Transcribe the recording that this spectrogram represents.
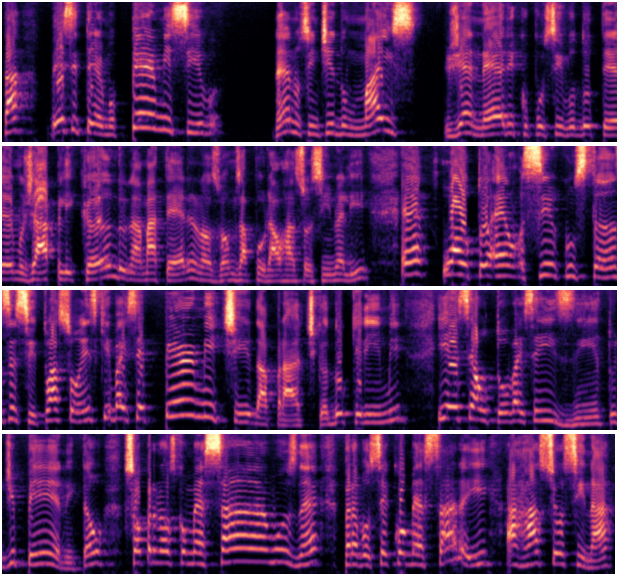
tá? Esse termo permissivo né, no sentido mais genérico possível do termo, já aplicando na matéria, nós vamos apurar o raciocínio ali, é o autor, é circunstâncias, situações que vai ser permitida a prática do crime e esse autor vai ser isento de pena. Então, só para nós começarmos, né, para você começar aí a raciocinar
